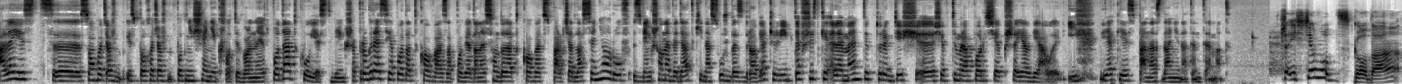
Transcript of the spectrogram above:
ale jest, e, są chociażby, jest chociażby podniesienie kwoty wolnej od podatku, jest większa progresja podatkowa, zapowiadane są dodatkowe wsparcia dla seniorów, zwiększone wydatki na służbę zdrowia, czyli te wszystkie elementy, które gdzieś e, się w tym raporcie przejawiały. I jakie jest Pana zdanie na ten temat? Częściowo zgoda,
